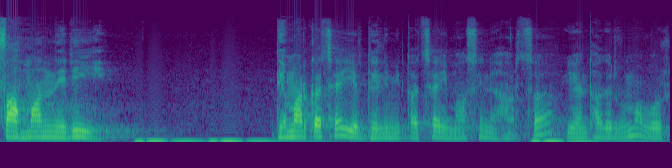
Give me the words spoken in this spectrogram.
սահմանների դեմարկացիայի եւ դելիմիտացիայի մասին է հարցը, ենթադրվում է, որ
